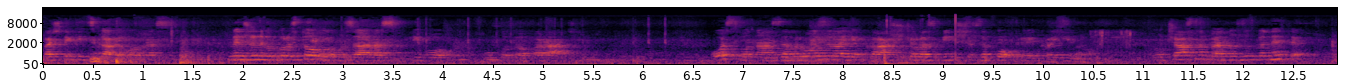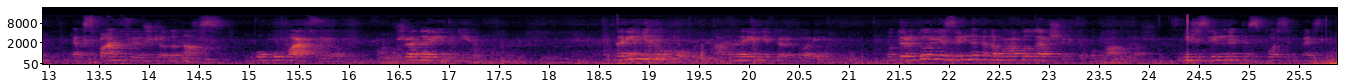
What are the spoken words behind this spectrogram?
Бачите, який цікавий образ. Ми вже не використовуємо зараз півок у фотоапараті. Ось вона загроза, яка щораз більше захоплює країну. Ну, час, напевно, зупинити експансію щодо нас, окупацію вже на рівні, на рівні духу, а не на рівні території. Бо територію звільнити набагато легше від окупанта, ніж звільнити спосіб мислення.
